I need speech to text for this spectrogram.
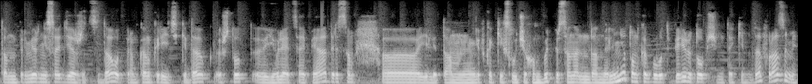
там, например, не содержится, да, вот прям конкретики, да, что э, является IP-адресом, э, или там в каких случаях он будет персональным данным или нет, он как бы вот оперирует общими такими, да, фразами.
